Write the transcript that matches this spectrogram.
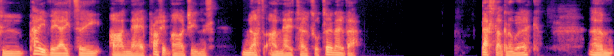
to pay VAT on their profit margins, not on their total turnover. That's not going to work. Um,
